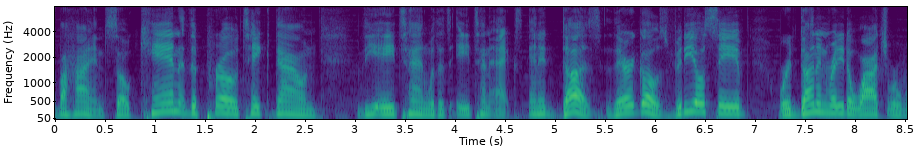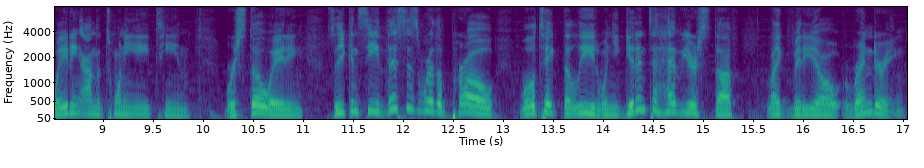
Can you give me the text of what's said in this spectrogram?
behind. So can the Pro take down the A10 with its A10X? And it does. There it goes. Video saved. We're done and ready to watch. We're waiting on the 2018. We're still waiting. So you can see this is where the Pro will take the lead. When you get into heavier stuff, like video rendering.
